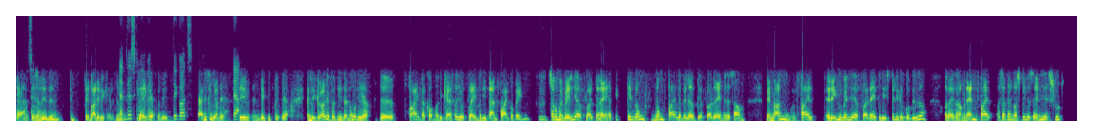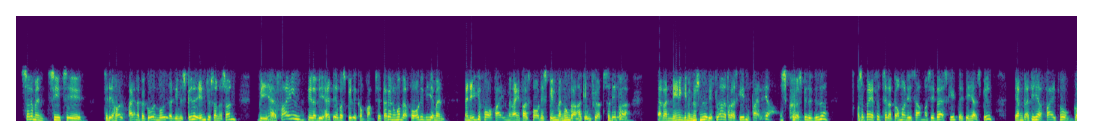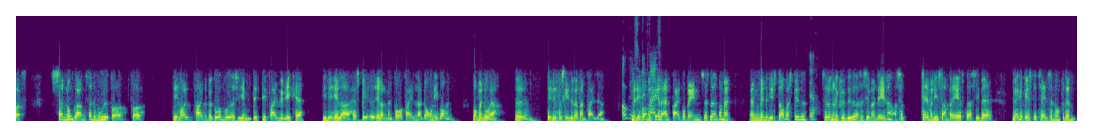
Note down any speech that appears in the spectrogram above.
Ja, det er sådan lidt... Det, det er bare det, vi kalder det. Jamen, det skal vi med. Vi. Det er godt. Ja, det skal vi have med. Ja. Det er en vigtig point her. Men det gør det, fordi der er nogle af de her øh, fejl, der kommer. De kaster jo et flag, fordi der er en fejl på banen. Mm. Så kan man vælge at fløjte den af. Det, det er nogle, nogle fejl, der bliver lavet, bliver fløjtet af med det samme. Men mange fejl er det ikke nødvendigt at fløjte af, fordi spillet kan gå videre. Og der kommer en anden fejl, og så kan, når spillet så endelig er slut, så kan man sige til, til det hold, fejlen er begået mod, at jamen, spillet endte jo sådan og sådan. Vi har fejlen, eller vi har det, hvor spillet kom frem til. Der kan nogle være fordele i, at man man ikke får fejl, men rent faktisk får det spil, man nogle gange har gennemført. Så derfor er der en mening i, men nu smider vi fladet, for der er sket en fejl her, og så kører spillet videre. Og så bagefter tæller dommeren lige sammen og siger, hvad er sket der i det her spil? Jamen, der er de her fejl på. Godt. Så nogle gange så er det muligt for, for det hold, fejlen er begået mod at sige, jamen, det, det fejl vil vi ikke have. vi vil hellere have spillet, eller man får fejlen lagt oveni, hvor man, hvor man nu er. Øh, det er det forskellige, hvad for en fejl det er. Okay, Men det får man faktisk... at der er en fejl på banen, så i stedet for, at man, man nødvendigvis stopper spillet, Ja. så lader man det købe videre, og så ser man det ender, og så taler man lige sammen bagefter og siger, hvad, hvad kan bedst betale sig nu for dem,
